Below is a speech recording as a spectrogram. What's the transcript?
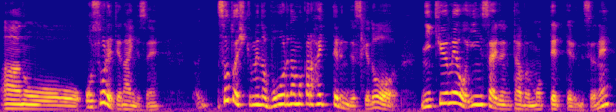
あのー恐れてないんですね。外低めのボール球から入ってるんですけど2球目をインサイドに多分持ってってるんですよね。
